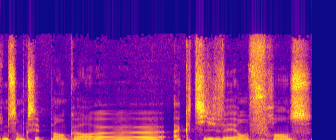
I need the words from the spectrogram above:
il me semble que c'est pas encore euh, activé en France.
